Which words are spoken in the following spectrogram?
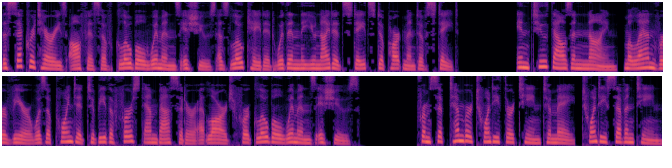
The Secretary's Office of Global Women's Issues is located within the United States Department of State. In 2009, Melanne Verveer was appointed to be the first ambassador at large for global women's issues. From September 2013 to May 2017,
